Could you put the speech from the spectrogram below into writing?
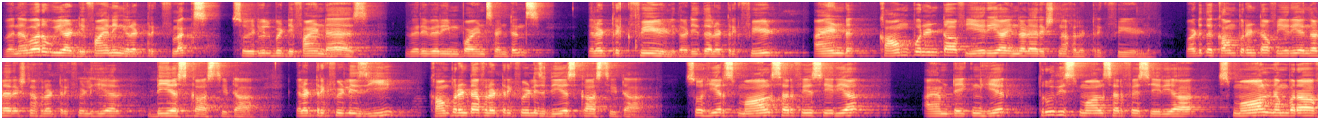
whenever we are defining electric flux so it will be defined as very very important sentence electric field. That is the electric field and component of area in the direction of electric field. What is the component of area in the direction of electric field here? Ds cos theta. Electric field is e component of electric field is ds cos theta. So here small surface area I am taking here. Through this small surface area small number of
